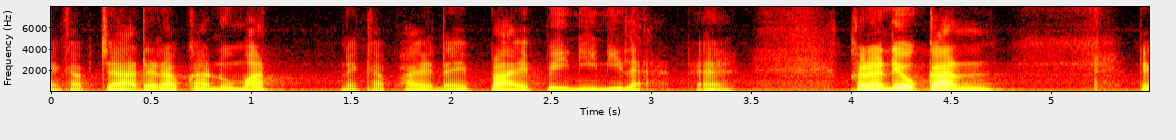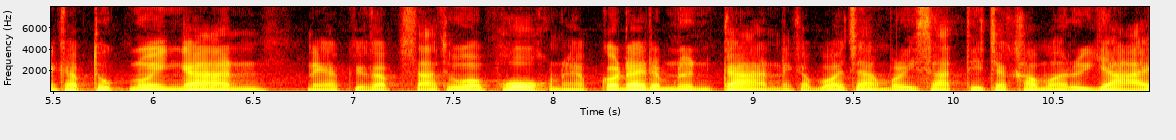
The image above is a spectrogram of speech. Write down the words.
นะครับจะได้รับการอนุมัตินะครับภายในปลายปีนี้นี่แหละนะขณะเดียวกันนะครับทุกหน่วยงานนะครับเกี่ยวกับสาธารณูปโภคนะครับก็ได้ดำเนินการนะครับว่าจ้างบริษัทที่จะเข้ามารื้อย้าย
